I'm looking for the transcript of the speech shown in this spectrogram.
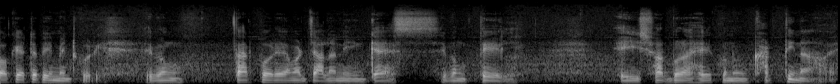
বকেয়াটা পেমেন্ট করি এবং তারপরে আমার জ্বালানি, গ্যাস এবং তেল এই সরবরাহে কোনো ঘাটতি না হয়,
